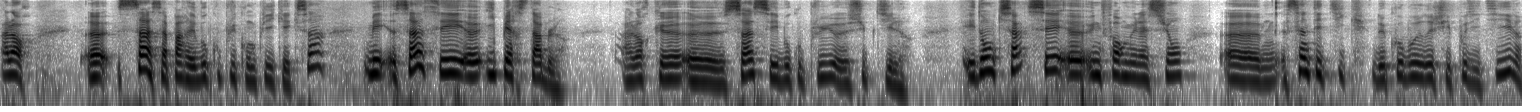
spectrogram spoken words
Alors, euh, ça, ça paraît beaucoup plus compliqué que ça, mais ça, c'est euh, hyper stable, alors que euh, ça, c'est beaucoup plus subtil. Et donc, ça, c'est euh, une formulation euh, synthétique de courbe positive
